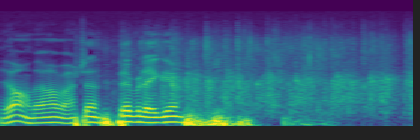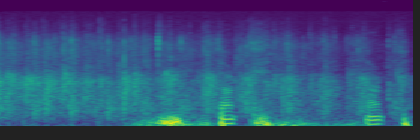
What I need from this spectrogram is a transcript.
Ja, det har vært en privilegium. Takk. Takk.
